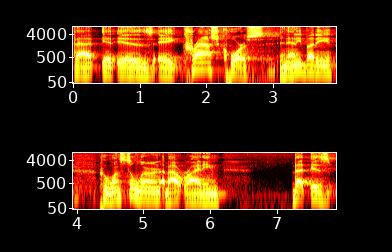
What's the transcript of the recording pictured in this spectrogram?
that it is a crash course in anybody who wants to learn about writing that is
